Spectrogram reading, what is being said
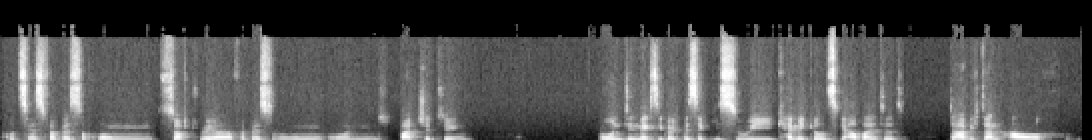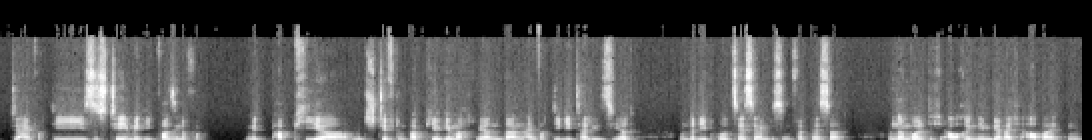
Prozessverbesserung, Softwareverbesserung und Budgeting. Und in Mexiko habe ich bei Sekisui Chemicals gearbeitet. Da habe ich dann auch einfach die Systeme, die quasi noch mit Papier, mit Stift und Papier gemacht werden, dann einfach digitalisiert und da die Prozesse ein bisschen verbessert. Und dann wollte ich auch in dem Bereich arbeiten.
